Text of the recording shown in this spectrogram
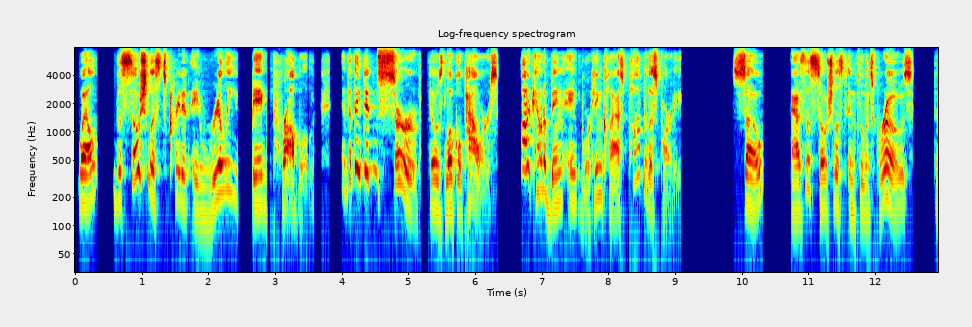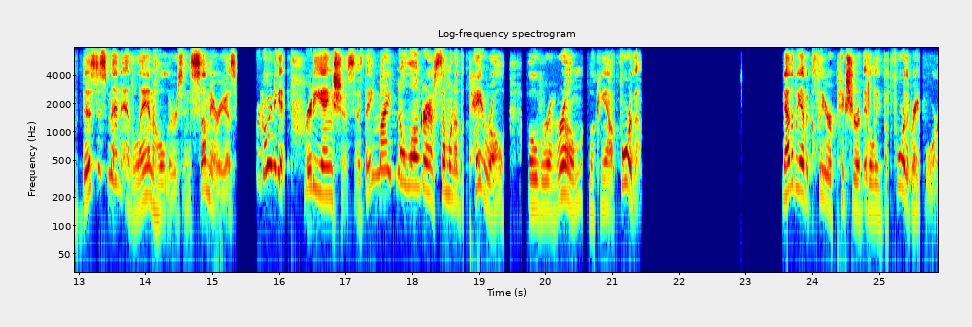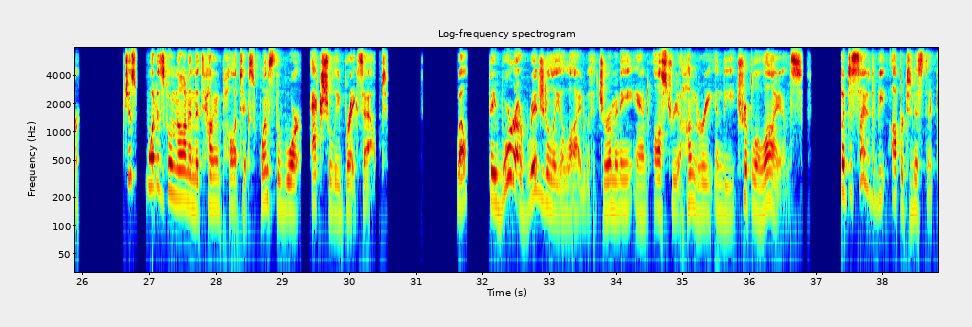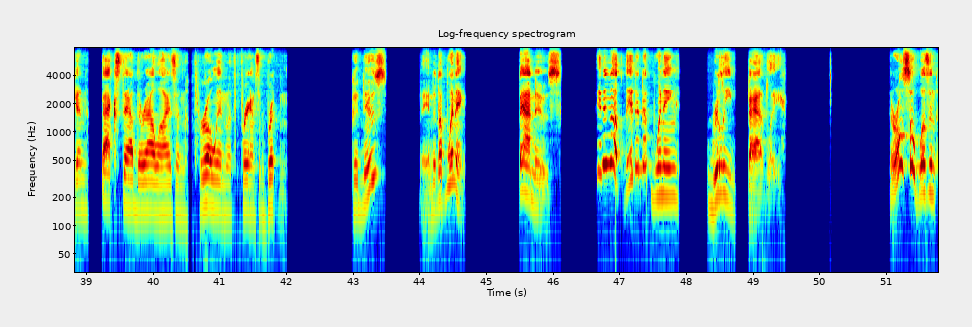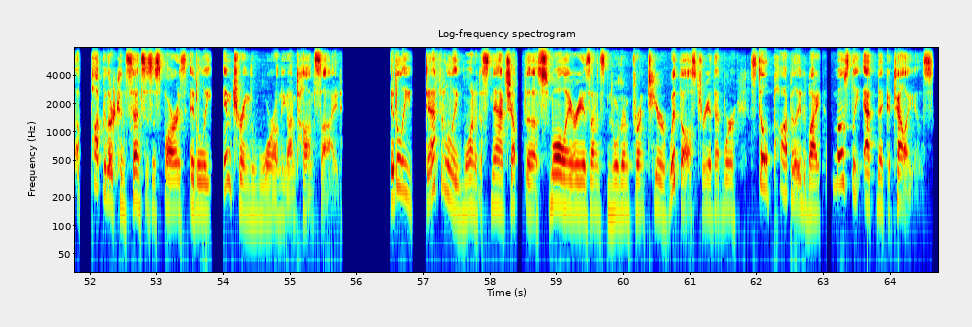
Well, the socialists created a really big problem in that they didn't serve those local powers on account of being a working class populist party. So, as the socialist influence grows, the businessmen and landholders in some areas are going to get pretty anxious as they might no longer have someone on the payroll over in Rome looking out for them. Now that we have a clearer picture of Italy before the Great War, just what is going on in Italian politics once the war actually breaks out? Well, They were originally allied with Germany and Austria Hungary in the Triple Alliance, but decided to be opportunistic and backstab their allies and throw in with France and Britain. Good news? They ended up winning. Bad news? They ended up, they ended up winning really badly. There also wasn't a popular consensus as far as Italy entering the war on the Entente side. Italy definitely wanted to snatch up the small areas on its northern frontier with Austria that were still populated by mostly ethnic Italians.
